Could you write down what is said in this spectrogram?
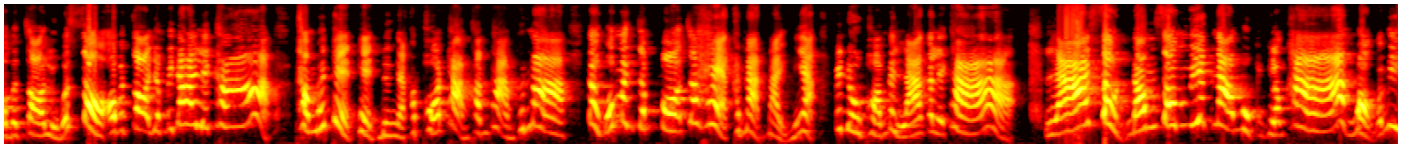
อบจอหรือว่าสออบจอยังไม่ได้เลยค่ะทำให้เพจเพจหนึ่งเนี่ยเขาโพสถามคำถามขึ้นมา แต่ว่ามันจะโปะจะแหกขนาดไหนเนี่ย ไปดูพร้อมเบลล่ากันเลยค่ะล่าสุดน้ำส้มเวียดนามบุกอีกแล้วค่ะ บอกว่ามี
